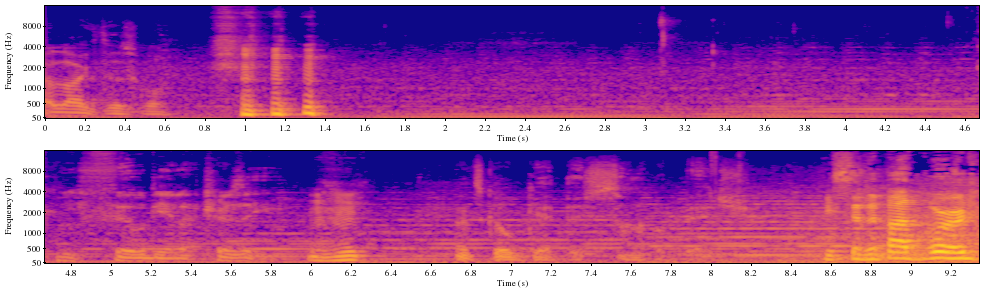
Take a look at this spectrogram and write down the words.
I like this one. Can you feel the electricity? Mm-hmm. Let's go get this son of a bitch. He said a bad word.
